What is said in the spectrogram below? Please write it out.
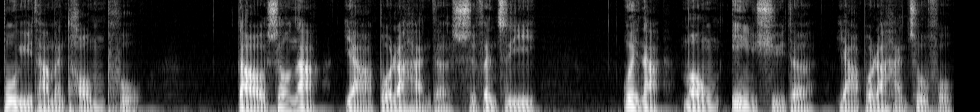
不与他们同谱，倒收纳亚伯拉罕的十分之一，为那蒙应许的亚伯拉罕祝福。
